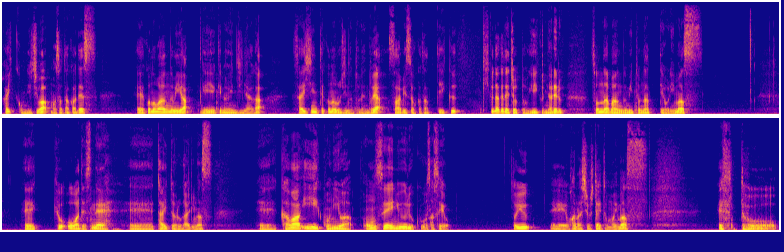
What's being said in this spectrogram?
はい、こんにちは、正隆です、えーこの番組は現役のエンジニアが最新テクノロジーのトレンドやサービスを語っていく、聞くだけでちょっとギークになれる、そんな番組となっております。えー今日はですね、えータイトルがあります。えー、可愛い子には音声入力をさせよ。という、えーお話をしたいと思います。えっと、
